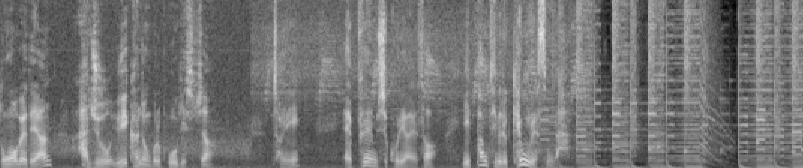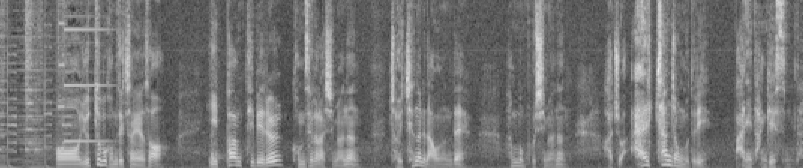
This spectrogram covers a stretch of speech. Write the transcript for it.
농업에 대한 아주 유익한 정보를 보고 계시죠? 저희 FMC 코리아에서 이팜TV를 개국을 했습니다. 어, 유튜브 검색창에서 이팜TV를 검색을 하시면은 저희 채널이 나오는데 한번 보시면은 아주 알찬 정보들이 많이 담겨 있습니다.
